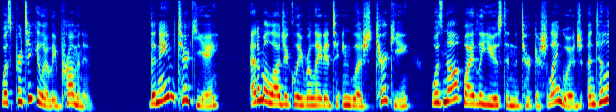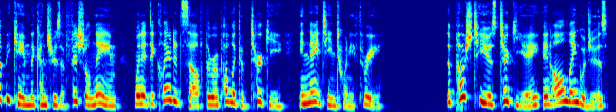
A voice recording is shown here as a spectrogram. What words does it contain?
was particularly prominent. The name Turkiye, etymologically related to English Turkey, was not widely used in the Turkish language until it became the country's official name when it declared itself the Republic of Turkey in 1923. The push to use Turkiye in all languages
